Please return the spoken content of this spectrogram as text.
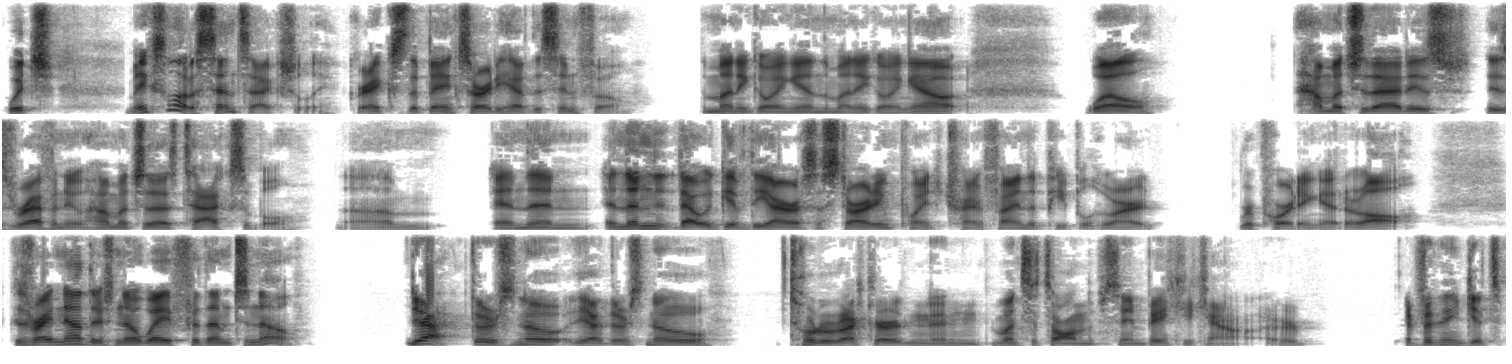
which makes a lot of sense, actually, right? Because the banks already have this info the money going in, the money going out. Well, how much of that is is revenue? How much of that is taxable? Um, and then and then that would give the IRS a starting point to try and find the people who aren't reporting it at all. Because right now there's no way for them to know. Yeah, there's no yeah, there's no total record, and, and once it's all in the same bank account, or everything gets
